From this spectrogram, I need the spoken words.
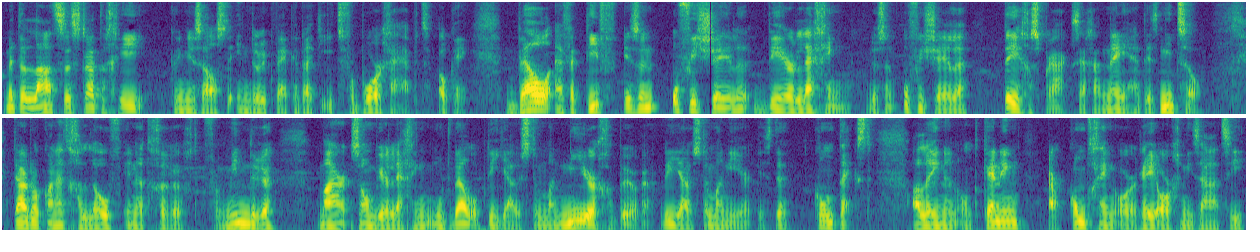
Met de laatste strategie kun je zelfs de indruk wekken dat je iets verborgen hebt. Oké, wel effectief is een officiële weerlegging. Dus een officiële tegenspraak. Zeggen nee, het is niet zo. Daardoor kan het geloof in het gerucht verminderen. Maar zo'n weerlegging moet wel op de juiste manier gebeuren. De juiste manier is de context. Alleen een ontkenning, er komt geen reorganisatie,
